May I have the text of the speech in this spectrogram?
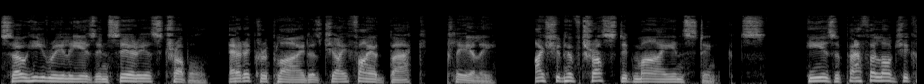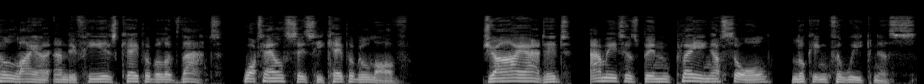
So he really is in serious trouble, Eric replied as Jai fired back, clearly. I should have trusted my instincts. He is a pathological liar and if he is capable of that, what else is he capable of? Jai added, Amit has been playing us all, looking for weakness.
